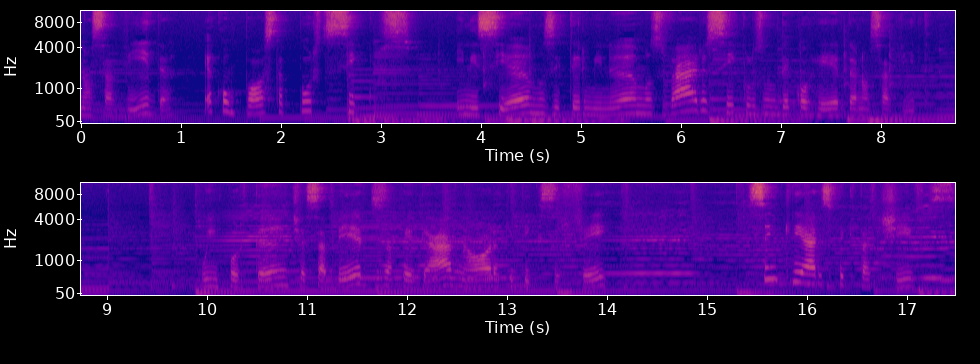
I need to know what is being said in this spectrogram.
Nossa vida é composta por ciclos. Iniciamos e terminamos vários ciclos no decorrer da nossa vida. O importante é saber desapegar na hora que tem que ser feito, sem criar expectativas,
